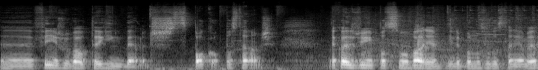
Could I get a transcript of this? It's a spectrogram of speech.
E, Finish without taking damage. Spoko, postaram się. Na koniec dzień podsumowanie, ile bonusów dostaniemy.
